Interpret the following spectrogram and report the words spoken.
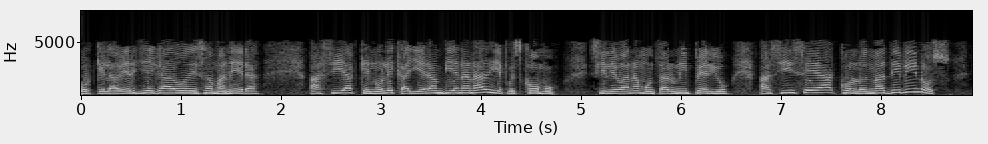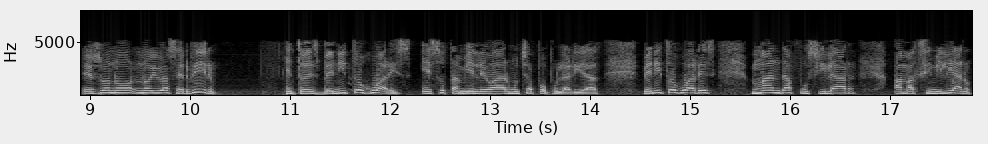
porque el haber llegado de esa manera hacía que no le cayeran bien a nadie, pues cómo, si le van a montar un imperio, así sea con los más divinos, eso no, no iba a servir. Entonces Benito Juárez, eso también le va a dar mucha popularidad. Benito Juárez manda fusilar a Maximiliano.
